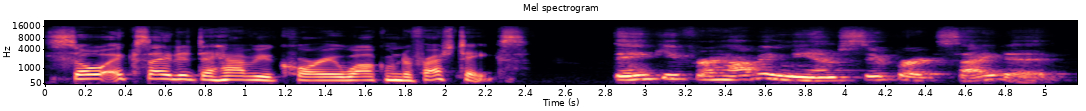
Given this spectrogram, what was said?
so excited to have you, Corey. Welcome to Fresh Takes. Thank you for having me. I'm super excited.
